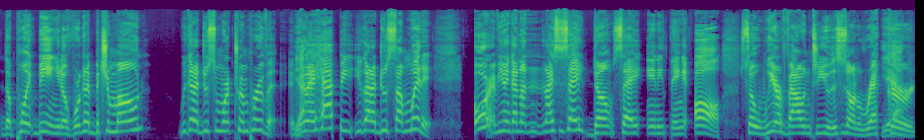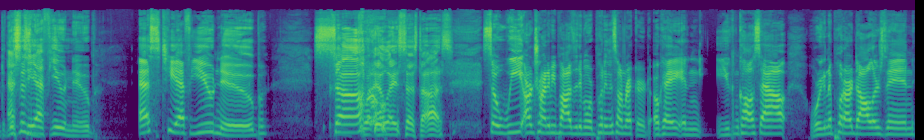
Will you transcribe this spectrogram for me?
the point being, you know, if we're gonna bitch and moan, we gotta do some work to improve it. If you ain't happy, you gotta do something with it. Or if you ain't got nothing nice to say, don't say anything at all. So we are vowing to you. This is on Yeah. record. This is STFU noob. STFU noob. So what LA says to us. So we are trying to be positive and we're putting this on record, okay? And you can call us out. We're going to put our dollars in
